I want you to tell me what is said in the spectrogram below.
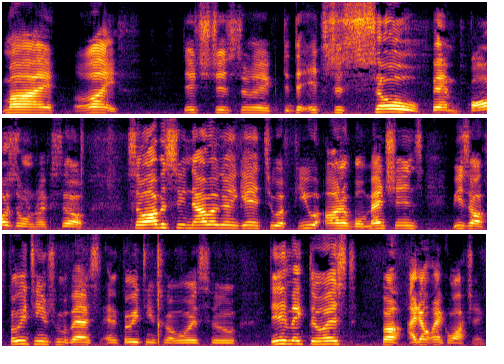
my life. It's just like it's just so bamboozled like so. So obviously now we're gonna get into a few honorable mentions. These are three teams from the best and three teams from the worst who didn't make the list, but I don't like watching,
